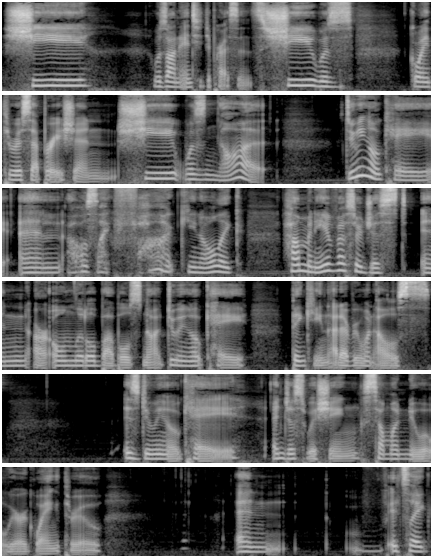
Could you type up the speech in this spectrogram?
she was on antidepressants. She was going through a separation. She was not doing okay and I was like, fuck, you know, like how many of us are just in our own little bubbles not doing okay, thinking that everyone else is doing okay and just wishing someone knew what we were going through. And it's like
